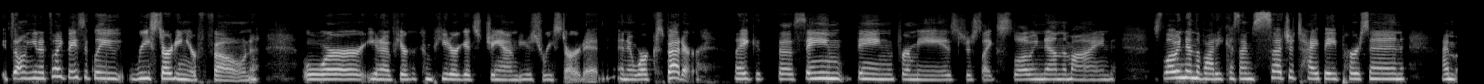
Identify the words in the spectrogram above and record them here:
it's all you know it's like basically restarting your phone or you know if your computer gets jammed you just restart it and it works better like the same thing for me is just like slowing down the mind slowing down the body because i'm such a type a person i'm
